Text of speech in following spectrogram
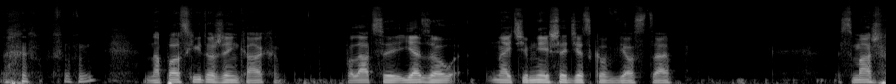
Na polskich dożynkach Polacy jedzą najciemniejsze dziecko w wiosce. Smaż...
